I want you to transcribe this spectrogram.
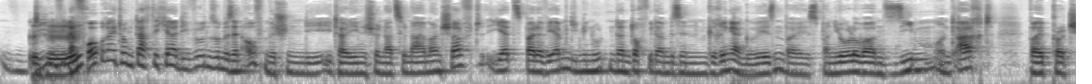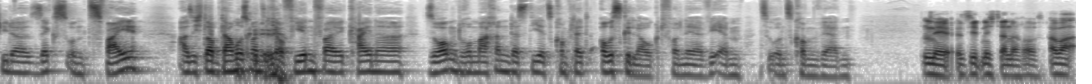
Die, mhm. in der Vorbereitung dachte ich ja, die würden so ein bisschen aufmischen, die italienische Nationalmannschaft. Jetzt bei der WM die Minuten dann doch wieder ein bisschen geringer gewesen. Bei Spaniolo waren es 7 und 8, bei Procida 6 und 2. Also ich glaube, da muss okay. man sich auf jeden Fall keine Sorgen drum machen, dass die jetzt komplett ausgelaugt von der WM zu uns kommen werden. Nee, es sieht nicht danach aus. Aber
